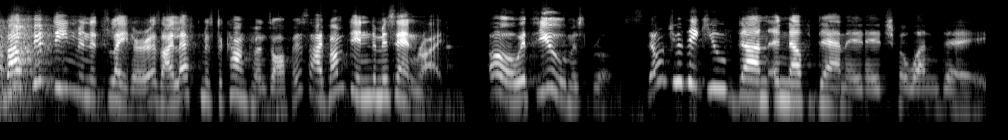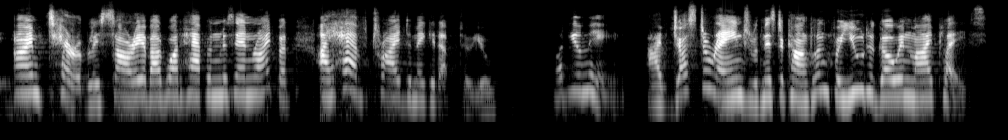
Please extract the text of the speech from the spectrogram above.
About 15 minutes later, as I left Mr. Conklin's office, I bumped into Miss Enright. Oh, it's you, Miss Brooks. Don't you think you've done enough damage for one day? I'm terribly sorry about what happened, Miss Enright, but I have tried to make it up to you. What do you mean? I've just arranged with Mr. Conklin for you to go in my place.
